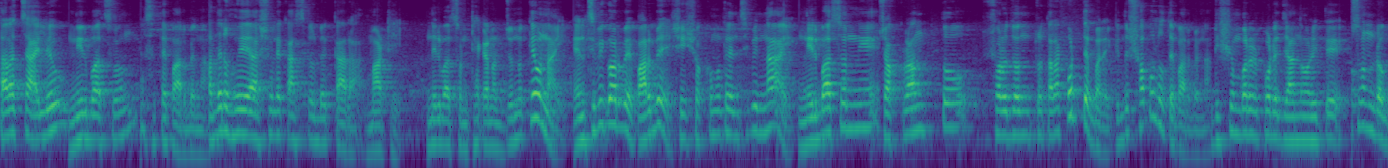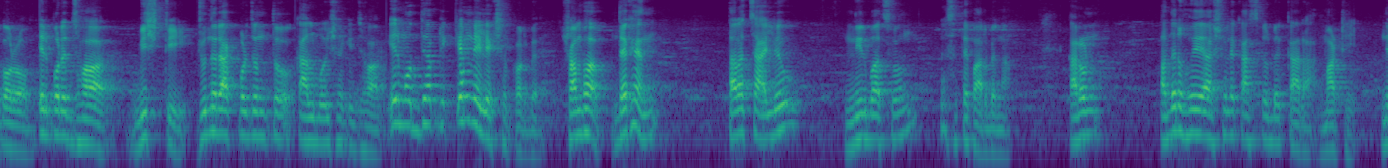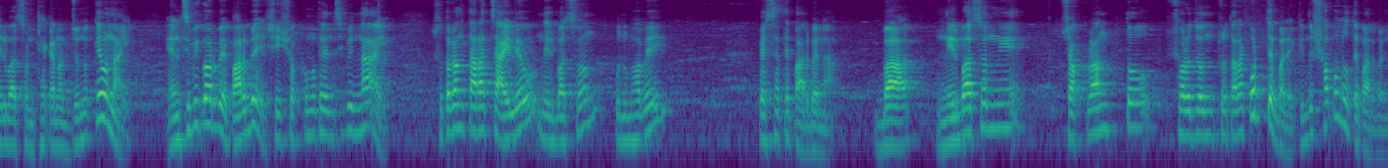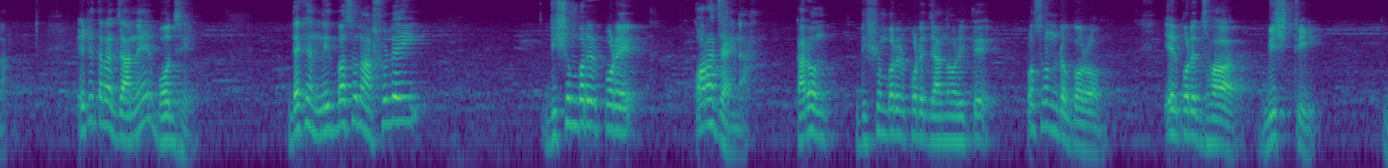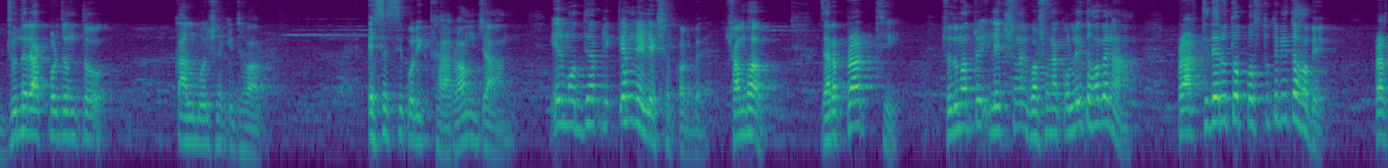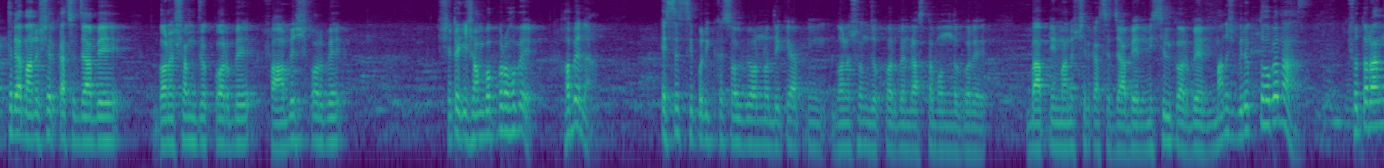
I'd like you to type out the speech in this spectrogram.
তারা চাইলেও নির্বাচন পেছাতে পারবে না। তাদের হয়ে আসলে কাজ করবে কারা? মাঠে। নির্বাচন ঠেকানোর জন্য কেউ নাই। এনসিপি করবে? পারবে? সেই সক্ষমতা এনসিপি নাই। নির্বাচন নিয়ে চক্রান্ত ষড়যন্ত্র তারা করতে পারে, কিন্তু সফল হতে পারবে না। ডিসেম্বরের পরে জানুয়ারিতে প্রচণ্ড গরম, এরপরে ঝড়, বৃষ্টি, জুনের আগ পর্যন্ত কালবৈশাখী ঝড়। এর মধ্যে আপনি কেমনে ইলেকশন করবেন? সম্ভব? দেখেন, তারা চাইলেও নির্বাচন পেছাতে পারবে না। কারণ তাদের হয়ে আসলে কাজ করবে কারা? মাঠে। নির্বাচন ঠেকানোর জন্য কেউ নাই। এনসিপি করবে, পারবে? সেই সক্ষমতা এনসিপি নাই। সুতরাং তারা চাইলেও নির্বাচন কোনোভাবেই পেছাতে পারবে না বা নির্বাচন নিয়ে চক্রান্ত ষড়যন্ত্র তারা করতে পারে, কিন্তু সফল হতে পারবে না। এটি তারা জানে, বোঝে। দেখেন, নির্বাচন আসলেই ডিসেম্বরের পরে করা যায় না। কারণ ডিসেম্বরের পরে জানুয়ারিতে প্রচণ্ড গরম, এরপরে ঝড়, বৃষ্টি, জুনের আগ পর্যন্ত কালবৈশাখী ঝড়। এসএসসি পরীক্ষা, রমজান, এর মধ্যে আপনি কেমনে ইলেকশন করবেন? সম্ভব? যারা প্রার্থী, শুধুমাত্র ইলেকশনের ঘোষণা করলেই তো হবে না, প্রার্থীদেরও তো প্রস্তুতি নিতে হবে। প্রার্থীরা মানুষের কাছে যাবে, গণসংযোগ করবে, সমাবেশ করবে। সেটা কি সম্ভবপর হবে? হবে না। এসএসসি পরীক্ষা চলবে, অন্যদিকে আপনি গণসংযোগ করবেন, রাস্তা বন্ধ করে, বা আপনি মানুষের কাছে যাবেন, মিছিল করবেন, মানুষ বিরক্ত হবে না। সুতরাং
